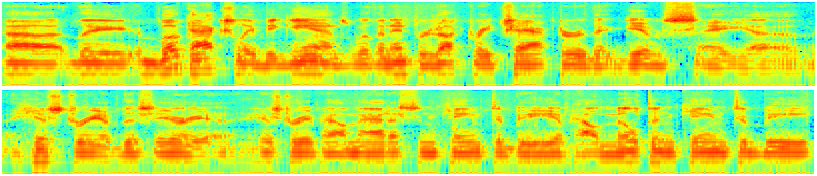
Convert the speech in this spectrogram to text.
Uh, the book actually begins with an introductory chapter that gives a uh, history of this area, history of how Madison came to be, of how Milton came to be,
